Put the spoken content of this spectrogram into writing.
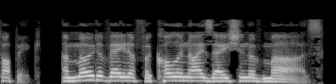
A motivator for colonization of Mars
